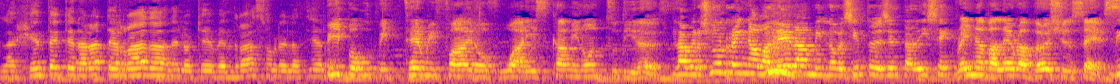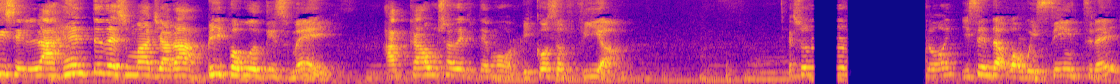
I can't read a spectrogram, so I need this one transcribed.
La gente quedará aterrada de lo que vendrá sobre la tierra. People will be terrified of what is coming onto the earth. La versión Reina Valera 1960 dice, Reina Valera version says, dice, la gente desmayará people will dismay a causa del temor. because of fear. Eso. Isn't that what we're seeing today?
